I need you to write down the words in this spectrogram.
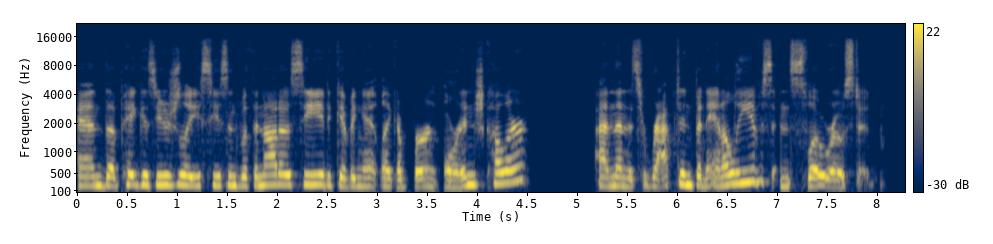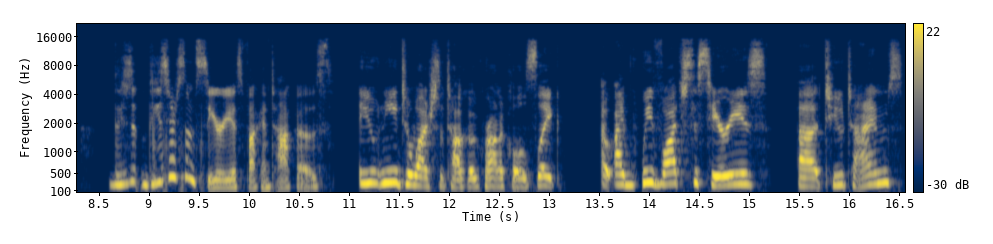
and the pig is usually seasoned with annatto seed, giving it like a burnt orange color. and then it's wrapped in banana leaves and slow roasted. These these are some serious fucking tacos. You need to watch the Taco Chronicles. Like I, I we've watched the series uh two times,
